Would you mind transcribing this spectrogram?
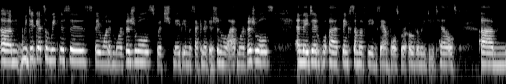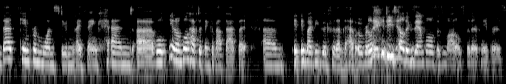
Um, we did get some weaknesses. They wanted more visuals, which maybe in the second edition we'll add more visuals. And they did uh, think some of the examples were overly detailed. Um, that came from one student, I think, and uh, we'll, you know, we'll have to think about that. But um, it, it might be good for them to have overly detailed examples as models for their papers.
